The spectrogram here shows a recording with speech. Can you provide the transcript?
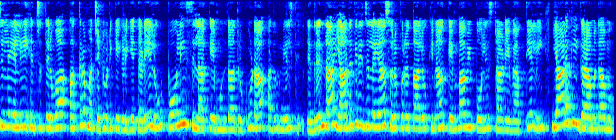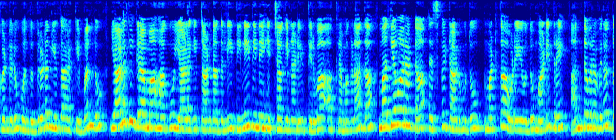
ಜಿಲ್ಲೆಯಲ್ಲಿ ಹೆಚ್ಚುತ್ತಿರುವ ಅಕ್ರಮ ಚಟುವಟಿಕೆಗಳಿಗೆ ತಡೆಯಲು ಪೊಲೀಸ್ ಇಲಾಖೆ ಮುಂದಾದರೂ ಕೂಡ ಅದು ನಿಲ್ತಿಲ್ಲ. ಇದರಿಂದ ಯಾದಗಿರಿ ಜಿಲ್ಲೆಯ ಸುರಪುರ ತಾಲೂಕಿನ ಕೆಂಬಾವಿ ಪೊಲೀಸ್ ಠಾಣೆ ವ್ಯಾಪ್ತಿಯಲ್ಲಿ ಯಾಳಗಿ ಗ್ರಾಮದ ಮುಖಂಡರು ಒಂದು ದೃಢ ನಿರ್ಧಾರಕ್ಕೆ ಬಂದು, ಯಾಳಗಿ ಗ್ರಾಮ ಹಾಗೂ ಯಾಳಗಿ ತಾಂಡಾದಲ್ಲಿ ದಿನೇ ದಿನೇ ಹೆಚ್ಚಾಗಿ ನಡೆಯುತ್ತಿರುವ ಅಕ್ರಮಗಳಾದ ಮದ್ಯ ಮಾರಾಟ ಎಸ್ಪೆಟ್ ಆಡುವುದು ಮಟ್ಕಾ ಒಡೆಯುವುದು ಮಾಡಿದ್ರೆ ಅಂತವರ ವಿರುದ್ಧ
